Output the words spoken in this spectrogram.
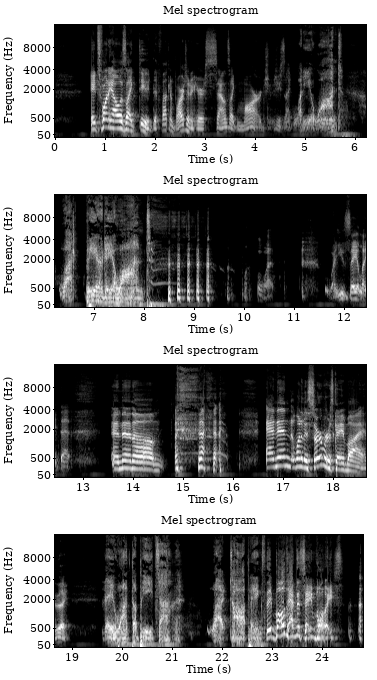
it's funny. I was like, dude, the fucking bartender here sounds like Marge. She's like, "What do you want? What beer do you want?" what? Why do you say it like that? And then, um, and then one of the servers came by. Like, they want the pizza. What toppings? They both have the same voice.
